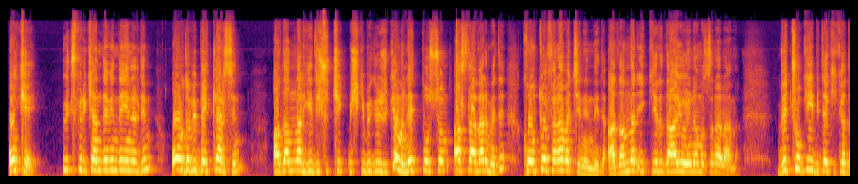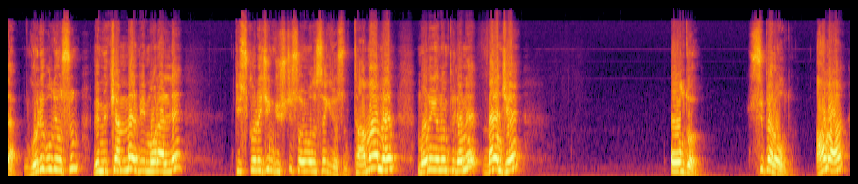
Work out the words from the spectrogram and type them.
okey. 3-1 kendi evinde yenildin. Orada bir beklersin. Adamlar 7 şut çekmiş gibi gözüküyor ama net pozisyon asla vermedi. Kontrol Fenerbahçe'nindeydi. Adamlar ilk yarı daha iyi oynamasına rağmen. Ve çok iyi bir dakikada golü buluyorsun ve mükemmel bir moralle psikolojin güçlü soyunma odasına gidiyorsun. Tamamen Mourinho'nun planı bence oldu. Süper oldu. Ama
